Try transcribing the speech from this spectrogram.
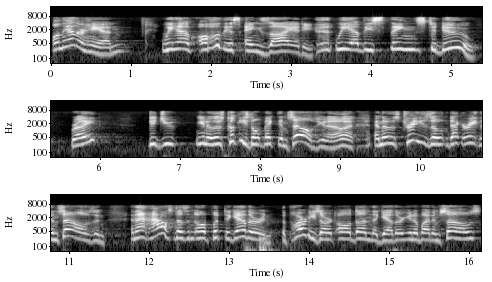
On the other hand, we have all this anxiety. We have these things to do, right? Did you you know, those cookies don't bake themselves, you know, and, and those trees don't decorate themselves, and, and that house doesn't all put together, and the parties aren't all done together, you know, by themselves.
